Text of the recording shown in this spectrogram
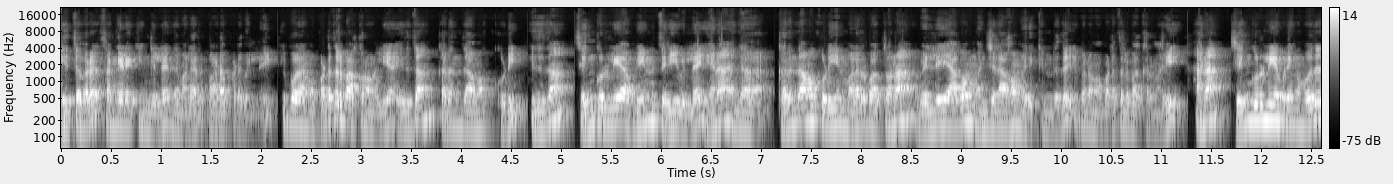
இது தவிர சங்க இலக்கியங்களில் இந்த மலர் பாடப்படவில்லை. இப்போ நம்ம படத்துல பார்க்கிறோம் இல்லையா? இதுதான் கருந்தாம கொடி இதுதான் செங்குருளி அப்படின்னு தெரியவில்லை. ஏன்னா இந்த கருந்தாம கொடியின் மலர் பார்த்தோம்னா வெள்ளையாகவும் மஞ்சளாகவும் இருக்கின்றது. இப்போ நம்ம படத்துல பார்க்குற மாதிரி. ஆனால் செங்குருளி அப்படிங்கும்போது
